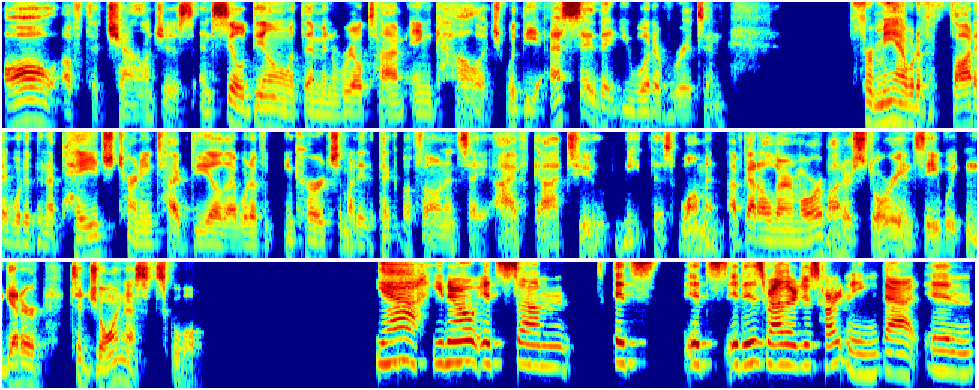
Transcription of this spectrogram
all of the challenges and still dealing with them in real time in college, with the essay that you would have written, for me, I would have thought it would have been a page turning type deal that would have encouraged somebody to pick up a phone and say, I've got to meet this woman. I've got to learn more about her story and see if we can get her to join us at school. Yeah, you know, it's um it's it's it is rather disheartening that in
